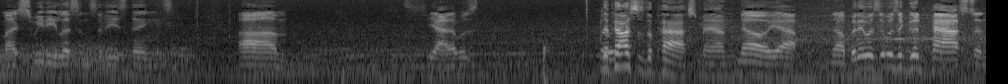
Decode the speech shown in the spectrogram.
my sweetie listens to these things. Um, yeah, that was The past is the past, man. no, yeah, no, but it was it was a good past, and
